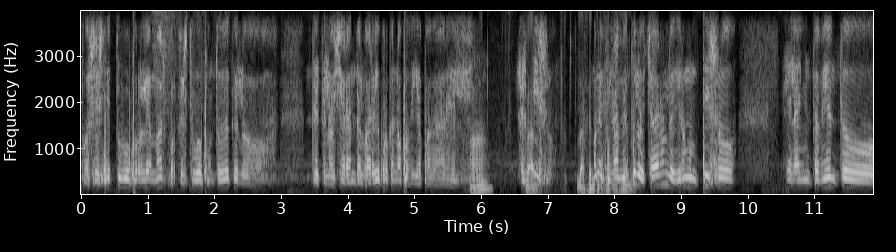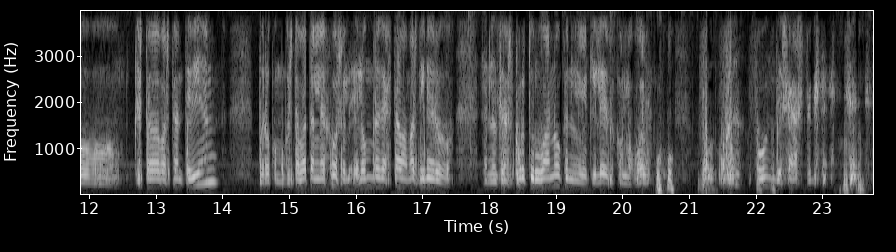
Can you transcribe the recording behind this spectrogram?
pues este tuvo problemas porque estuvo a punto de que lo de que lo echaran del barrio porque no podía pagar el, ah, el piso. bueno, finalmente lo echaron, le dieron un piso el ayuntamiento que estaba bastante bien, pero como que estaba tan lejos, el, hombre gastaba más dinero en el transporte urbano que en el alquiler, con lo cual oh. fue, un desastre.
